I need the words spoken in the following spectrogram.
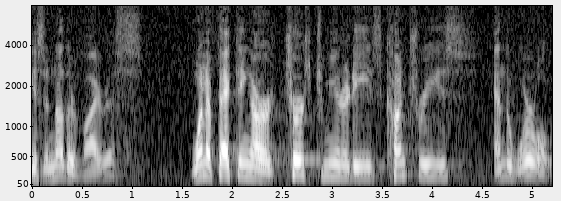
is another virus, one affecting our church communities, countries, and the world.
